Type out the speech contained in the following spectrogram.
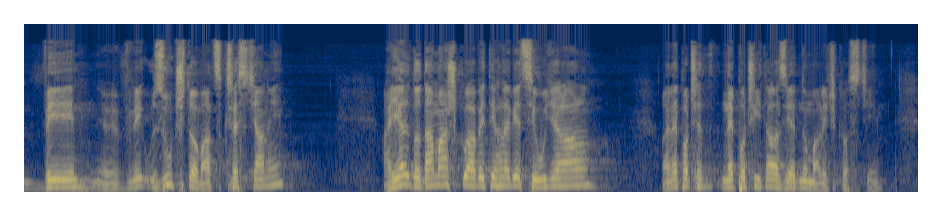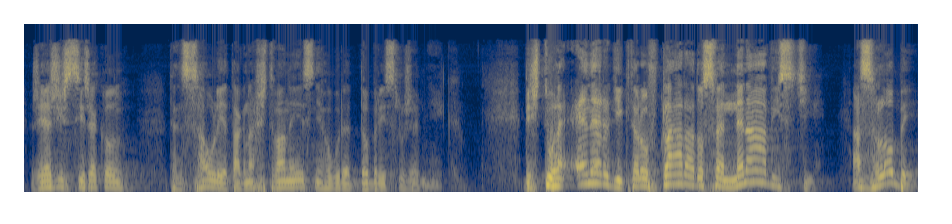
vy, vy zúčtovat s křesťany a jel do Damašku, aby tyhle věci udělal, ale nepočet, nepočítal z jednu maličkosti. Že Ježíš si řekl, ten Saul je tak naštvaný, z něho bude dobrý služebník. Když tuhle energii, kterou vkládá do své nenávisti a zloby,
